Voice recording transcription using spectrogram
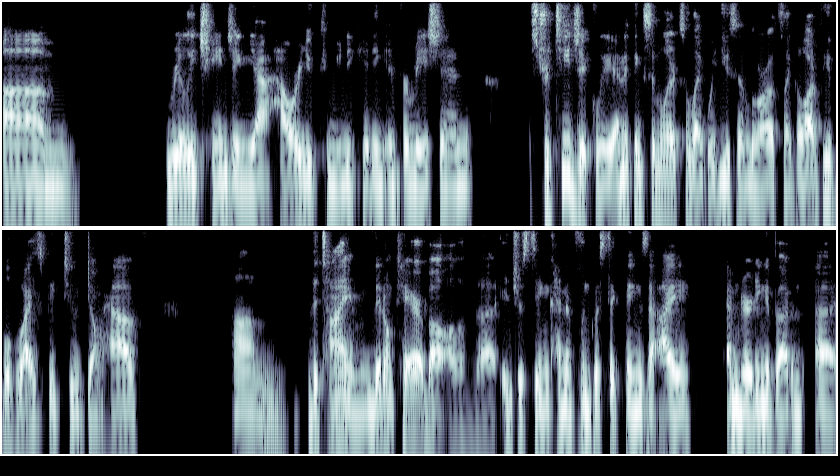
Um, really changing, yeah. How are you communicating information strategically? And I think similar to like what you said, Laurel, it's like a lot of people who I speak to don't have um, the time. They don't care about all of the interesting kind of linguistic things that I am nerding about in, uh,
